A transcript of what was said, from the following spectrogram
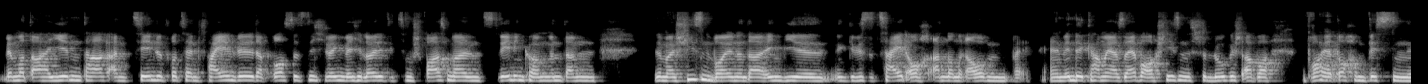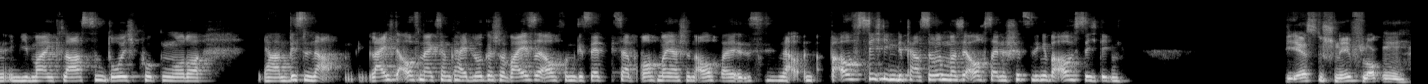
wenn man da jeden Tag an Zehntel Prozent feilen will, da brauchst du jetzt nicht irgendwelche Leute, die zum Spaß mal ins Training kommen und dann mal schießen wollen und da irgendwie eine gewisse Zeit auch anderen rauben. Weil am Ende kann man ja selber auch schießen, ist schon logisch, aber man braucht ja doch ein bisschen irgendwie mal ein Glas zum Durchgucken oder ja, ein bisschen eine leichte Aufmerksamkeit, logischerweise auch vom Gesetz her braucht man ja schon auch, weil es eine beaufsichtigende Person muss ja auch seine Schützlinge beaufsichtigen. Die ersten Schneeflocken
